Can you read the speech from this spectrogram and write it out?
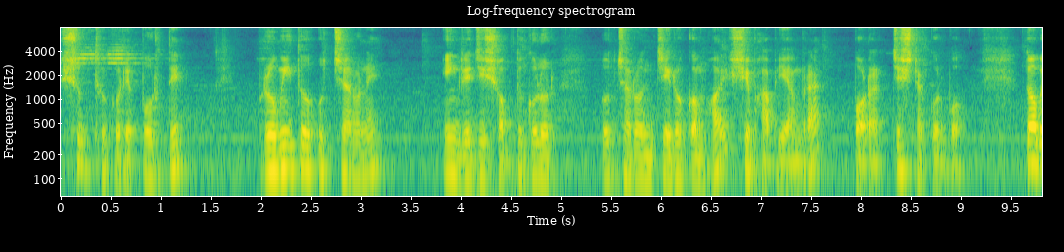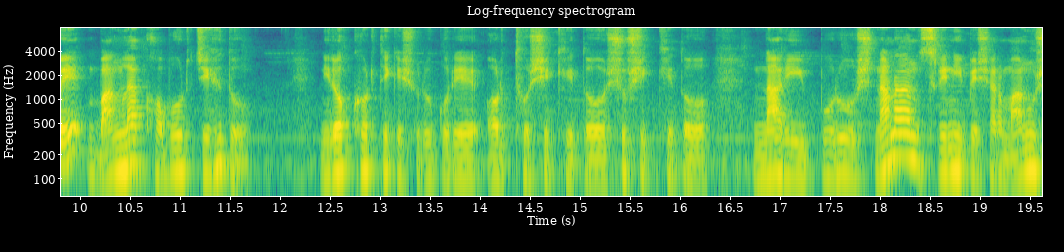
শুদ্ধ করে পড়তে। প্রমিত উচ্চারণে ইংরেজি শব্দগুলোর উচ্চারণ যেরকম হয় সেভাবে আমরা পড়ার চেষ্টা করব। তবে বাংলা খবর যেহেতু নিরক্ষর থেকে শুরু করে অর্ধশিক্ষিত, সুশিক্ষিত, নারী, পুরুষ, নানান শ্রেণি পেশার মানুষ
